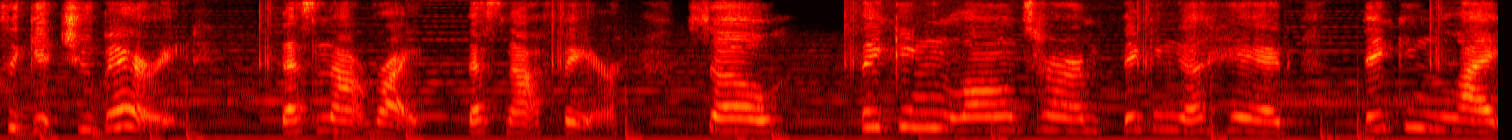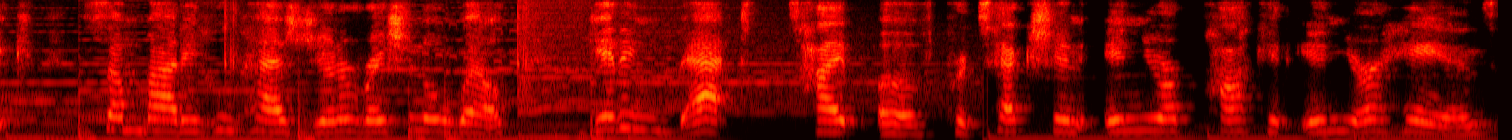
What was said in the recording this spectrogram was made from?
to get you buried. That's not right. That's not fair. So, thinking long term, thinking ahead, thinking like somebody who has generational wealth, getting that type of protection in your pocket, in your hands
